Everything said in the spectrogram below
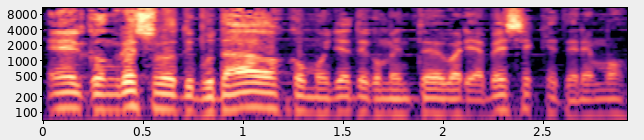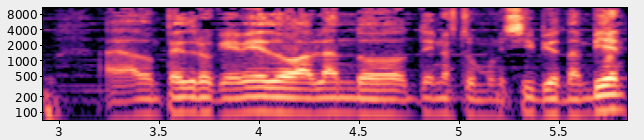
en el Congreso de los Diputados, como ya te comenté varias veces, que tenemos a don Pedro Quevedo hablando de nuestro municipio también.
